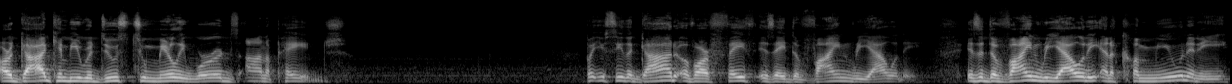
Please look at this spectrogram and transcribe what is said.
our God can be reduced to merely words on a page. But you see, the God of our faith is a divine reality is a divine reality and a community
